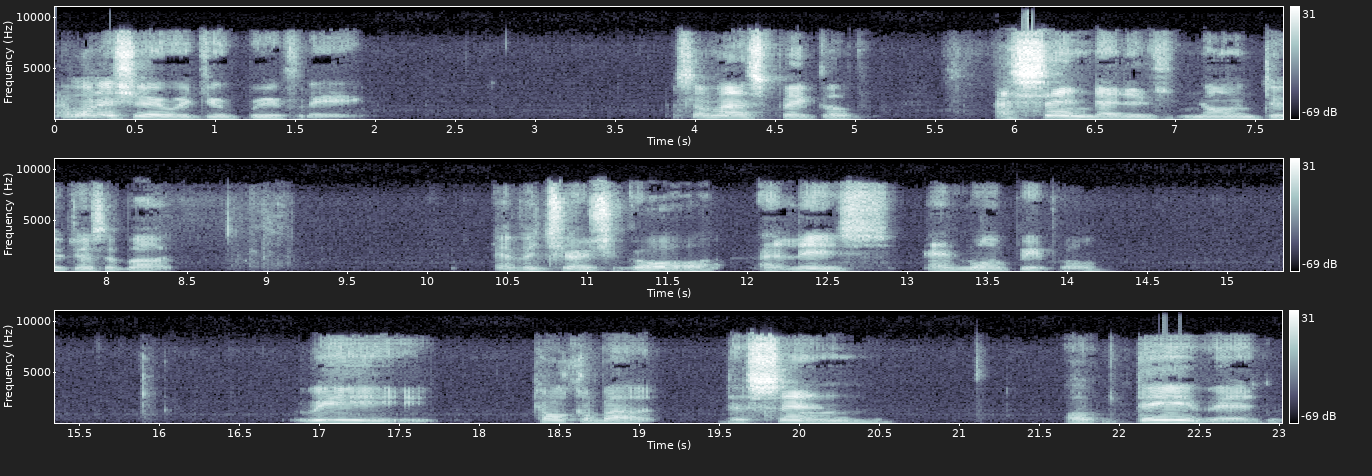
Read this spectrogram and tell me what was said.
I want to share with you briefly some aspect of a sin that is known to just about every church goer, at least, and more people, we talk about the sin of David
